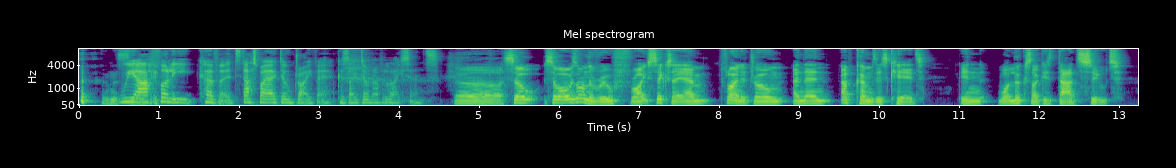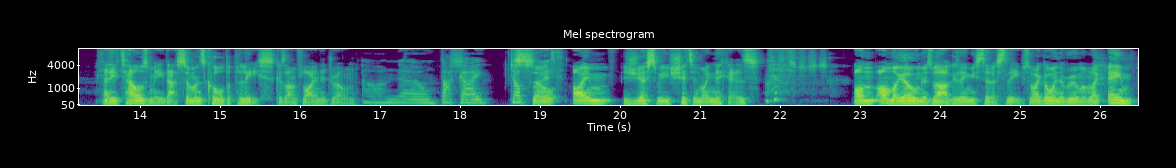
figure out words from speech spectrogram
we are fully covered. That's why I don't drive it because I don't have a license. Uh, so so I was on the roof, right, six a.m. flying a drone, and then up comes this kid in what looks like his dad's suit, and he tells me that someone's called the police because I'm flying a drone. Oh no, that guy. Job's so worth. I'm just be shitting my knickers on on my own as well because Amy's still asleep. So I go in the room. I'm like, Aim,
